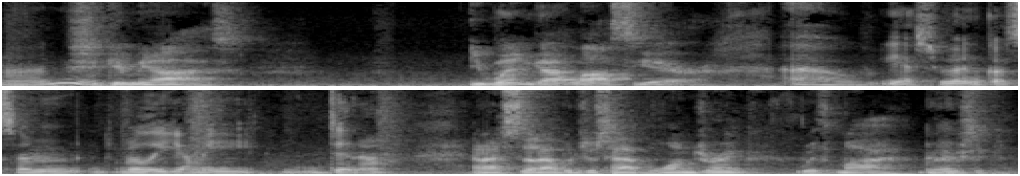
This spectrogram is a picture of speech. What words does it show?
Um, should give me eyes. You went and got La Sierra. oh, yes. We went and got some really yummy dinner. And I said I would just have one drink with my Mexican.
